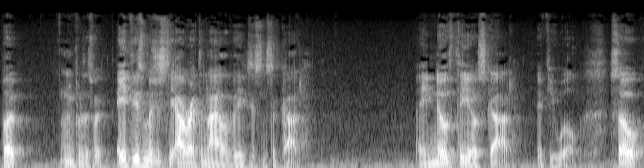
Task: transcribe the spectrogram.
But let me put it this way. Atheism is just the outright denial of the existence of God. A no theos God, if you will. So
